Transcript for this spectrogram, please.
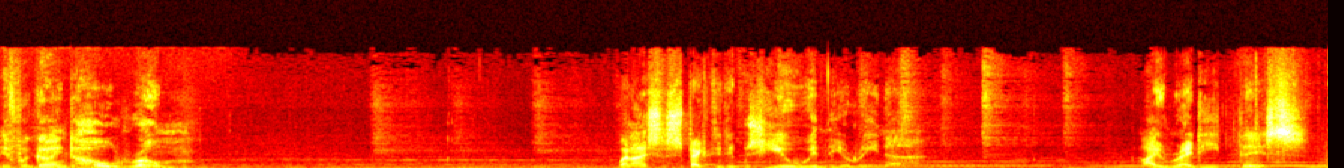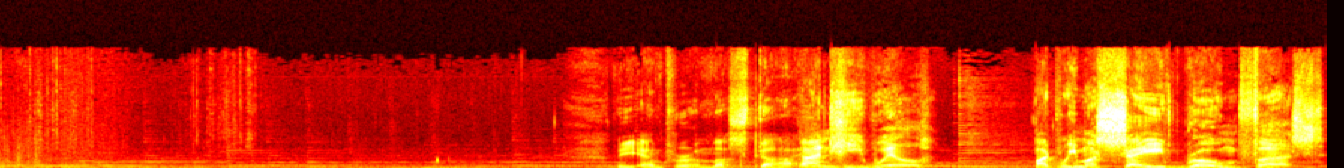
if we're going to hold Rome. When I suspected it was you in the arena, I readied this. The Emperor must die. And he will. But we must save Rome first.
